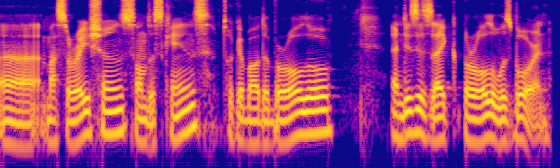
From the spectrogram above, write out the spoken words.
uh, macerations on the skins. Talk about the Barolo, and this is like Barolo was born.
